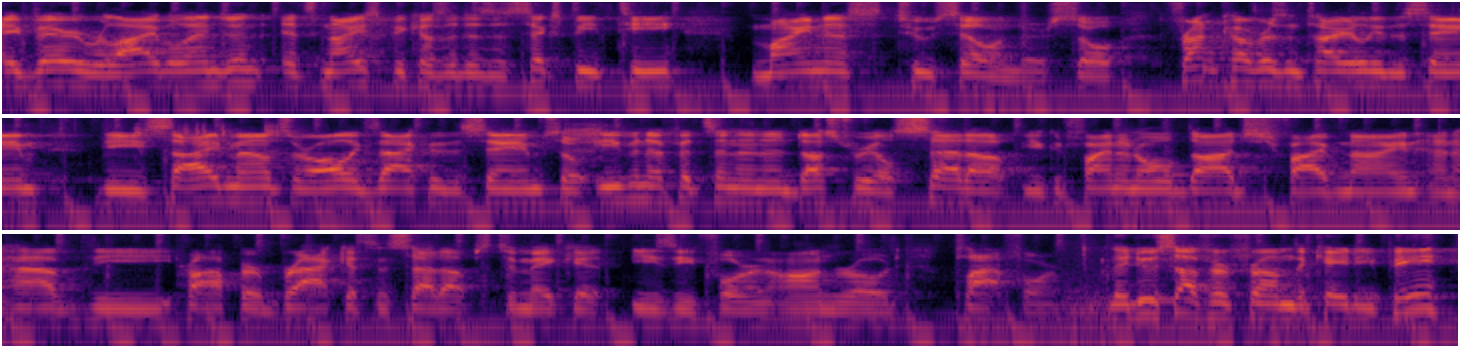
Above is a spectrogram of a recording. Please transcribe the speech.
a very reliable engine. It's nice because it is a 6BT minus two cylinders. So front cover is entirely the same. The side mounts are all exactly the same. So even if it's in an industrial setup, you could find an old Dodge 5.9 and have the proper brackets and setups to make it easy for an on-road platform. They do suffer from the KDP,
